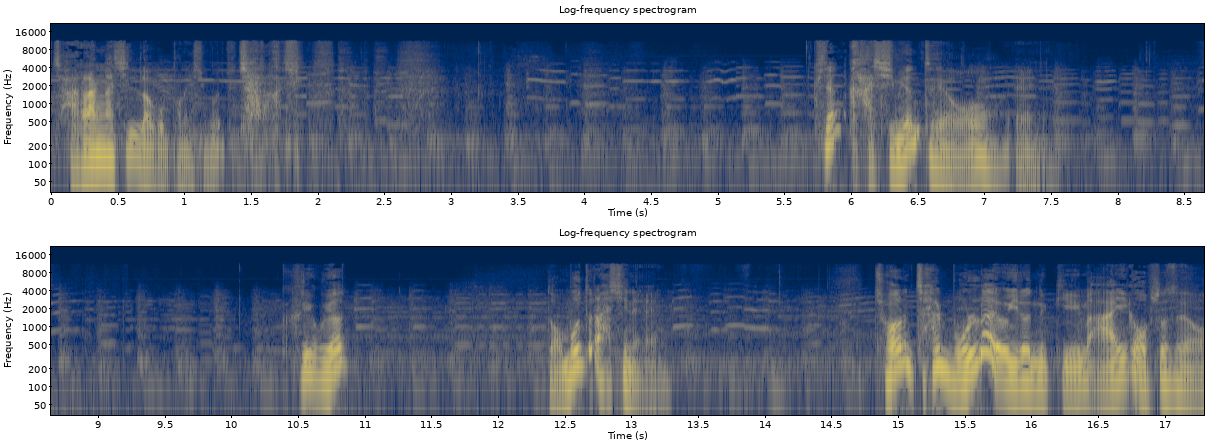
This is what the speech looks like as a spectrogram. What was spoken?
자랑하시려고 보내신 거죠? 자랑 그냥 가시면 돼요. 예. 그리고요, 너무들 하시네. 저는 잘 몰라요, 이런 느낌. 아이가 없어서요.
